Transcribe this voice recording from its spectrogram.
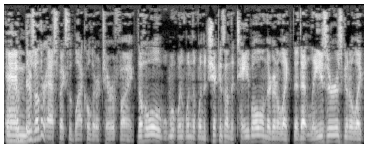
And, there's other aspects of the black hole that are terrifying. The whole when when the when the chick is on the table and they're gonna like that that laser is gonna like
